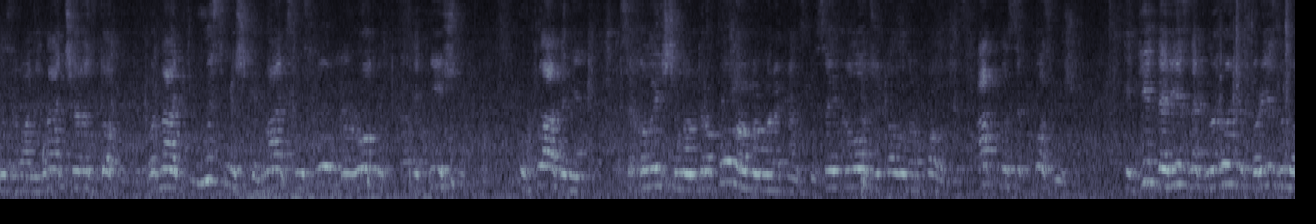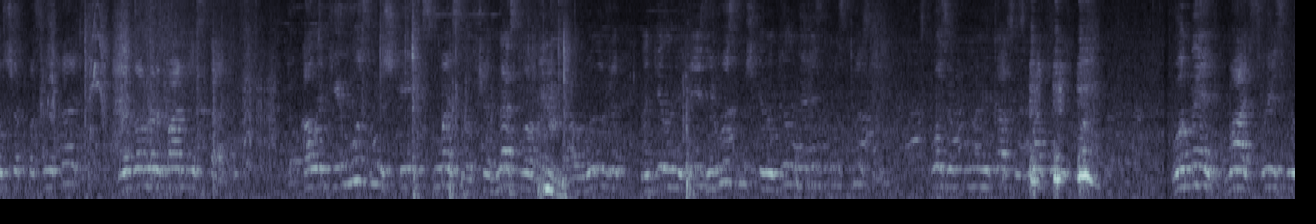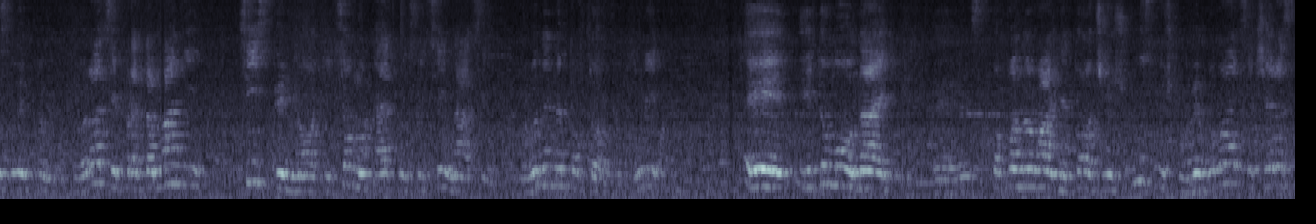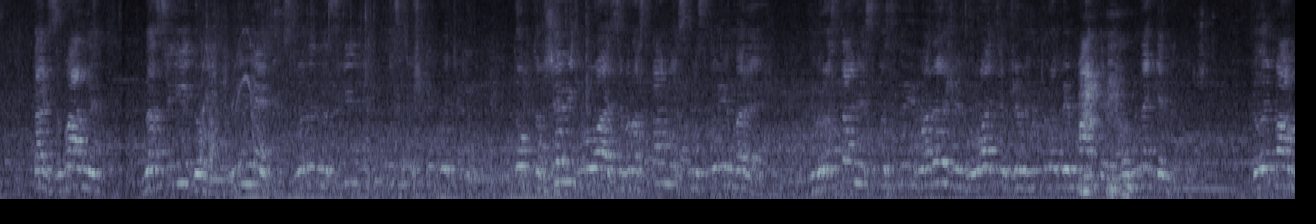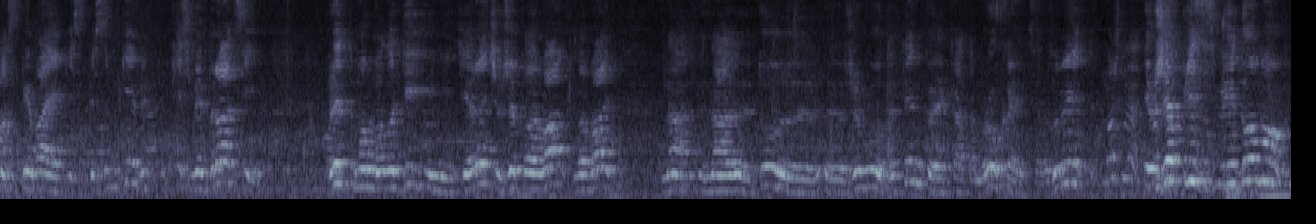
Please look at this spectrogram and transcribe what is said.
називання, навіть через дотик. Бо навіть усмішки мають смислову природу етнічну. Укладені психологічними антропологами американськими, psychological anthropologists, атласи посмішок. І діти різних народів по-різному ще посміхаються на довербальній стадії. Але ті усмішки, їх смисл, чи не словесні, але вони вже наділені різні усмішки, наділені різними смислами. Спосіб комунікації з матір'ю. Вони мають свої смислові конфігурації притаманні цій спільноті, цьому етносу, цій нації. Вони не повторні? І, і тому навіть е, опанування того чи іншого усмішку відбувається через так зване наслідування, мімесис. Вони наслідують усмішки батьків. Тобто вже відбувається виростання смислової мережі. І виростання смислової мережі відбувається вже в утробі матері, але не генетично. Коли мама співає якісь пісеньки, якісь вібрації, ритмом мелодійні ті речі вже впливають на, на ту е, живу дитинку, яка там рухається, розумієте? Можна І вже підсвідомо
